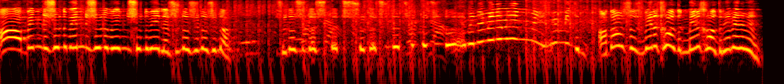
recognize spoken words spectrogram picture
Aa beni düşürdü beni düşürdü beni düşürdü beyler. Şurada şurada şurada. Şurada şurada şurada şurada şurada şurada şurada. Hemen. Adamsınız beni kaldır beni kaldır hemen hemen.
